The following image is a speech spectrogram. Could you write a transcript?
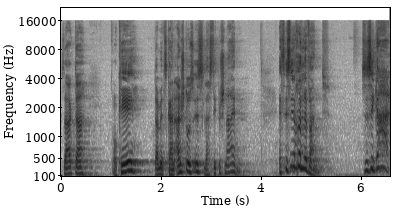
sagt er, okay, damit es kein Anstoß ist, lass dich beschneiden. Es ist irrelevant. Es ist egal.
